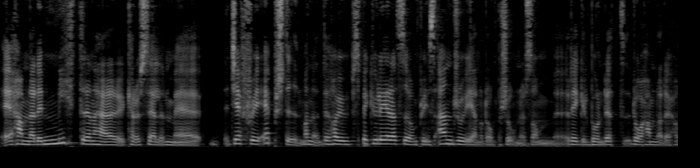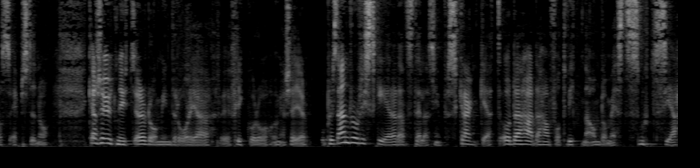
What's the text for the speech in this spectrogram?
eh, hamnade mitt i den här karusellen med Jeffrey Epstein. Man, det har ju spekulerats i om prins Andrew är en av de personer som eh, regelbundet då hamnade hos Epstein och kanske utnyttjade då minderåriga flickor och unga tjejer. Och prins Andrew riskerade att ställas inför skranket och där hade han fått vittna om de mest smutsiga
